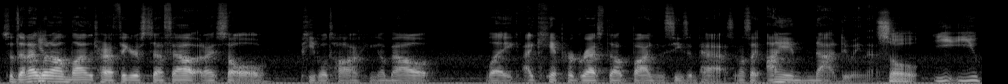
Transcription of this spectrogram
So then I Yep. went online to try to figure stuff out, and I saw people talking about like I can't progress without buying the season pass, and I was like, I am not doing this. So you you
